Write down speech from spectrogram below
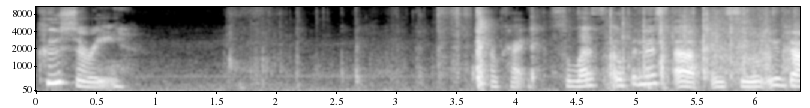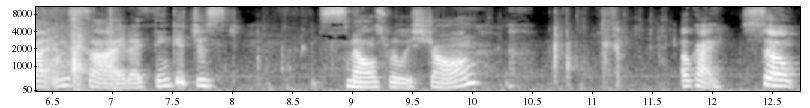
Cooserry. Okay, so let's open this up and see what we've got inside. I think it just smells really strong. Okay, so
